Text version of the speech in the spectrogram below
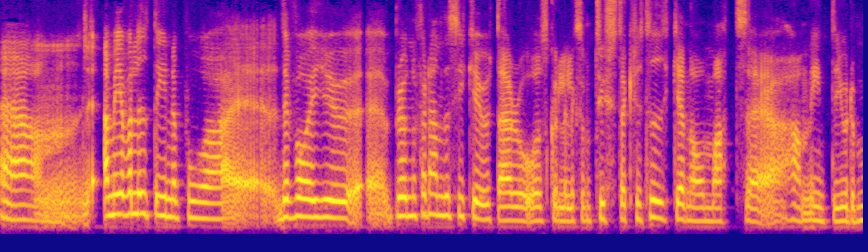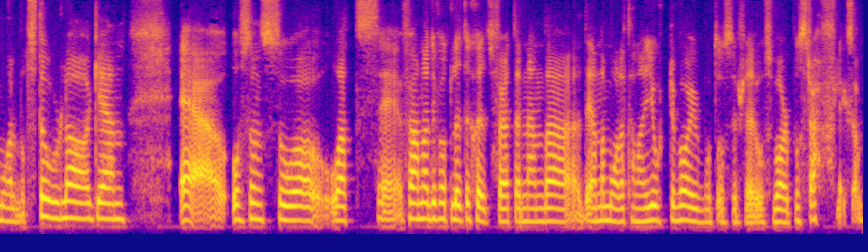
Um, jag var lite inne på, eh, det var ju, eh, Bruno Fernandes gick ut där och skulle liksom tysta kritiken om att eh, han inte gjorde mål mot storlagen. Uh, och sen så, och att, för han hade fått lite skit för att den enda, det enda målet han har gjort det var ju mot oss i och så var det på straff. Liksom.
